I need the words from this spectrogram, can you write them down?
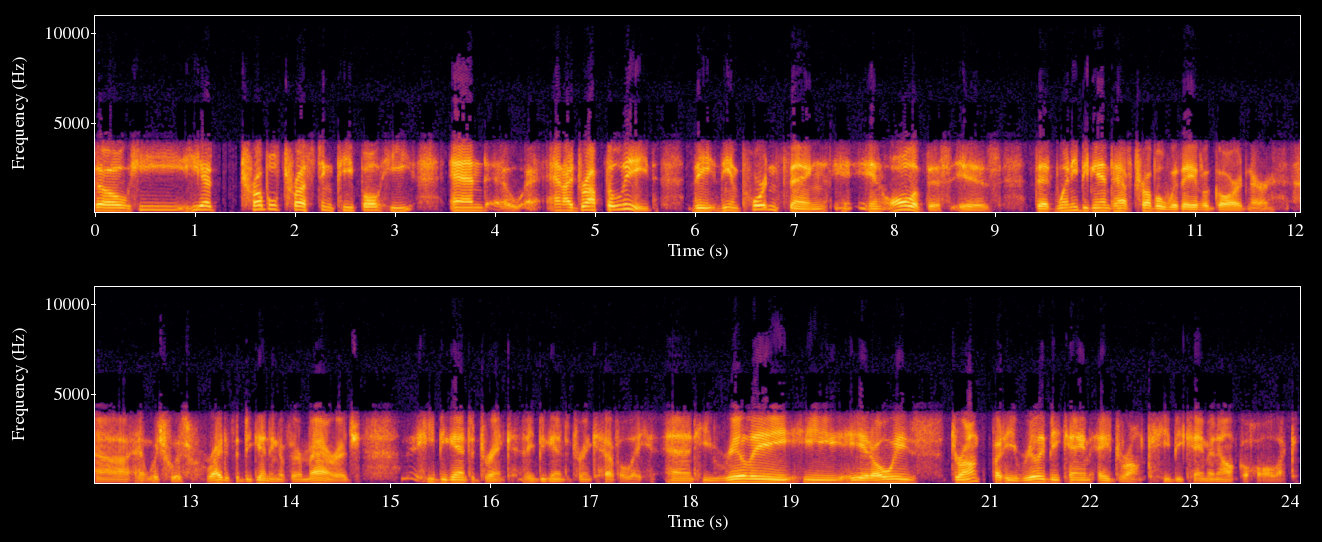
so he he had trouble trusting people. He and and I dropped the lead. The the important thing in all of this is that when he began to have trouble with Ava Gardner, uh, and which was right at the beginning of their marriage, he began to drink, and he began to drink heavily. And he really he he had always drunk, but he really became a drunk. He became an alcoholic.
